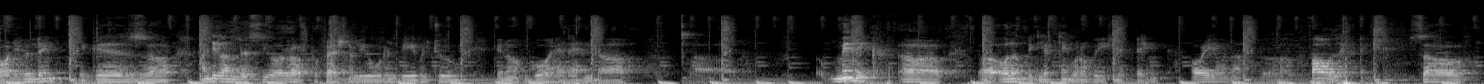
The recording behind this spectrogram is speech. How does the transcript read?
bodybuilding because uh, until unless you're a professional you wouldn't be able to you know go ahead and uh, mimic olympic lifting or weightlifting or even powerlifting so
